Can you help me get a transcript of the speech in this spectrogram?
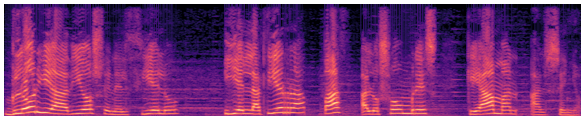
Gloria a Dios en el cielo y en la tierra paz a los hombres que aman al Señor.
